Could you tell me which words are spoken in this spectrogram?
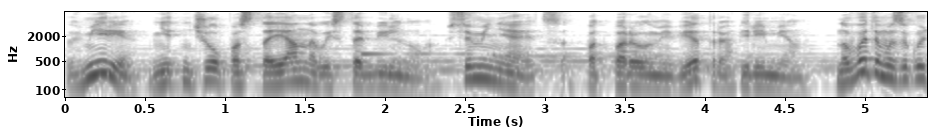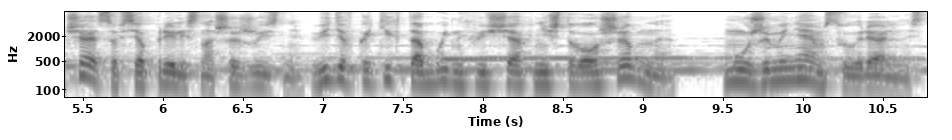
В мире нет ничего постоянного и стабильного, все меняется под порывами ветра, перемен. Но в этом и заключается вся прелесть нашей жизни. Видя в каких-то обыденных вещах нечто волшебное, мы уже меняем свою реальность.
